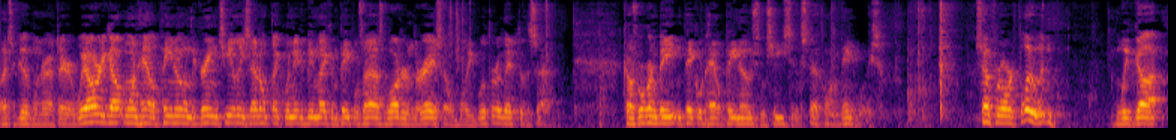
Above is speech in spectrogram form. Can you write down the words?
That's a good one right there. We already got one jalapeno and the green chilies. I don't think we need to be making people's eyes water and their asshole bleed. We'll throw that to the side. Because we're going to be eating pickled jalapenos and cheese and stuff on them anyways. So for our fluid, we've got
